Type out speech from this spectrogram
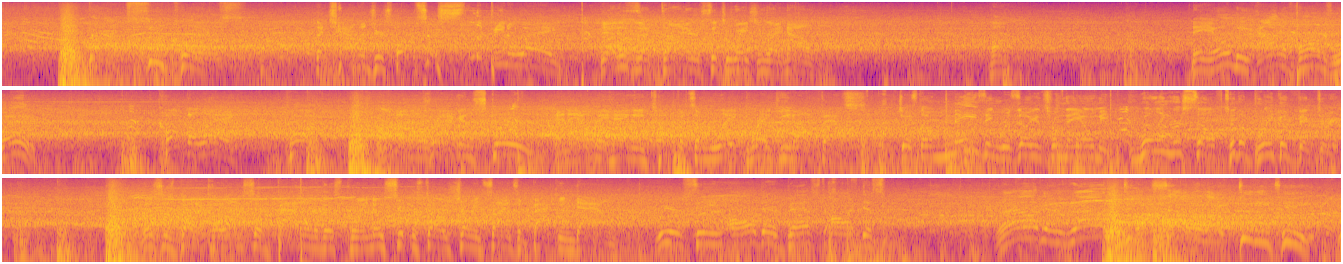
back suplex. The challenger's hopes are slipping away. Yeah, this is a dire situation right now. Naomi out of harm's way. Caught the leg. Caught. Oh, dragon screw. And Naomi hanging tough with some late-breaking offense. Just amazing resilience from Naomi, willing herself to the brink of victory. This has been a colossal battle to this point. No superstar is showing signs of backing down. We are seeing all their best on display. Round and round into a satellite DDT.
